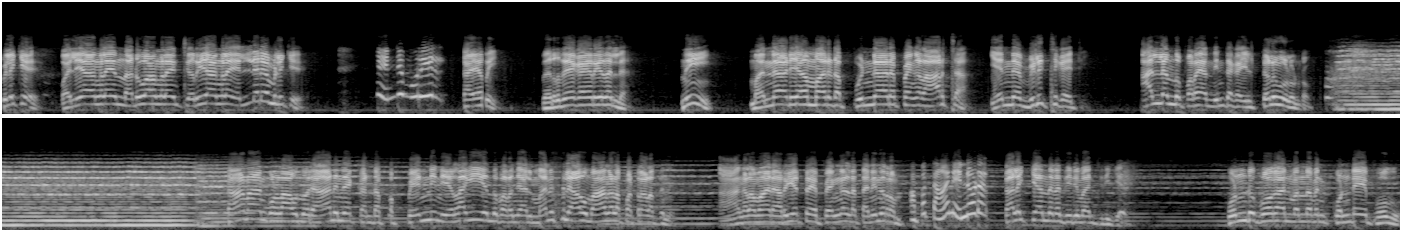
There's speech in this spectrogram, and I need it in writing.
വിളിക്ക്. വലിയ ആങ്ങളെയും നടുവാങ്ങളെയും ചെറിയ ആങ്ങളെയും എല്ലാരും വിളിക്ക്. എന്റെ മുറിയിൽ കയറി. വെറുതെ കയറിയതല്ല. നീ മന്നാടിയാന്മാരുടെ പുന്നാരപ്പെങ്ങൾ ആർച്ച എന്നെ വിളിച്ചു കയറ്റി. അല്ലെന്ന് പറയാൻ നിന്റെ കയ്യിൽ തെളിവുകളുണ്ടോ? കാണാൻ കൊള്ളാവുന്ന ഒരു ആണിനെ കണ്ടപ്പോ പെണ്ണിന് ഇളകി എന്ന് പറഞ്ഞാൽ മനസ്സിലാവും ആങ്ങള പട്ടാളത്തിന്. ആങ്ങളമാരറിയട്ടെ പെങ്ങളുടെ തനിനിറം. അപ്പൊ താൻ എന്നോട് കളിക്കാൻ തന്നെ തീരുമാനിച്ചിരിക്കുക കൊണ്ടുപോകാൻ വന്നവൻ കൊണ്ടേ പോകും.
